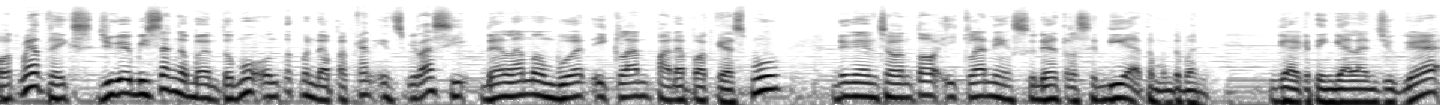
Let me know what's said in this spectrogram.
Podmetrics juga bisa ngebantumu untuk mendapatkan inspirasi dalam membuat iklan pada podcastmu dengan contoh iklan yang sudah tersedia teman-teman. Gak ketinggalan juga,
